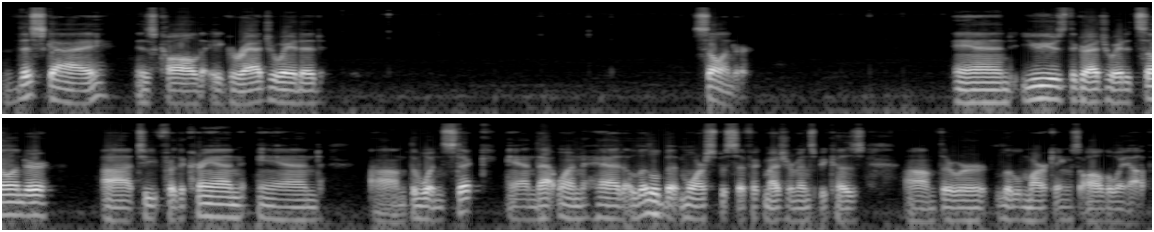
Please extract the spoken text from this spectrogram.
this guy is called a graduated cylinder. And you use the graduated cylinder uh, to for the crayon and um, the wooden stick, and that one had a little bit more specific measurements because um, there were little markings all the way up.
